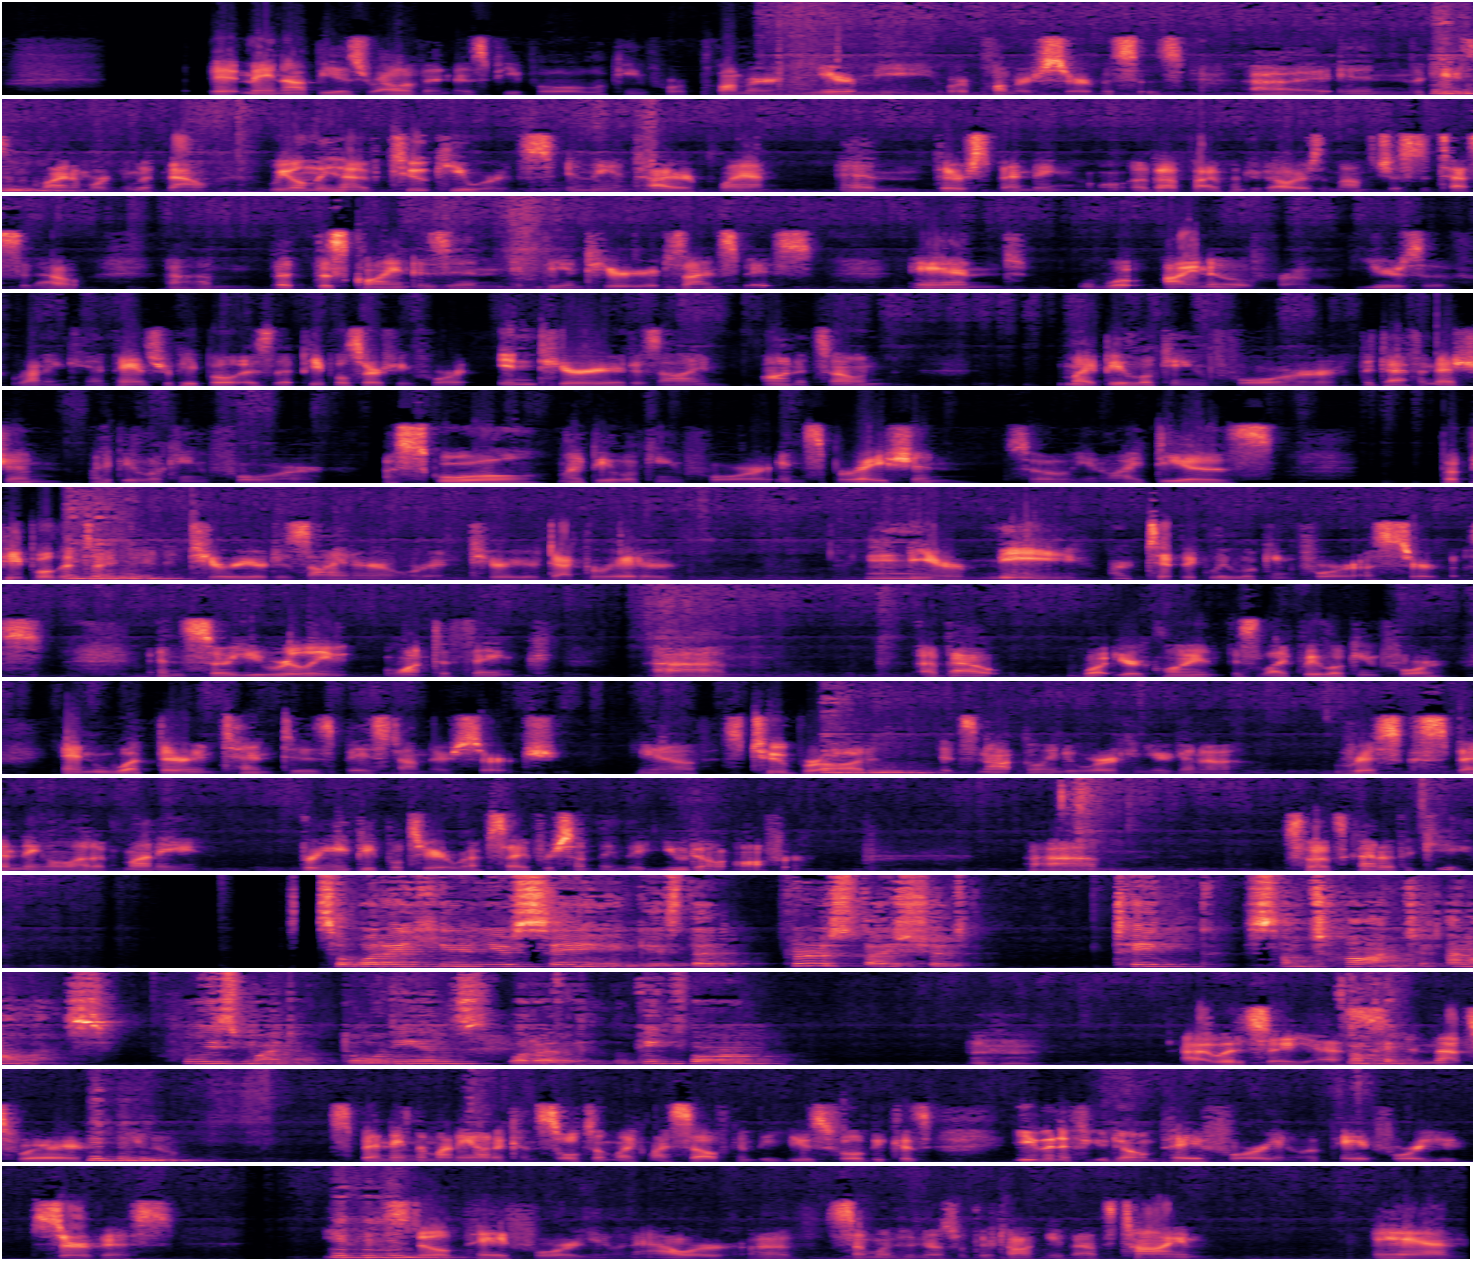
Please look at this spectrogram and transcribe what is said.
it may not be as relevant as people looking for plumber near me or plumber services. Uh, in the case of the client I'm working with now, we only have two keywords in the entire plan, and they're spending about $500 a month just to test it out. Um, but this client is in the interior design space. And what I know from years of running campaigns for people is that people searching for interior design on its own might be looking for the definition, might be looking for a school, might be looking for inspiration, so, you know, ideas. But people that mm-hmm. type in interior designer or interior decorator near me are typically looking for a service. And so you really want to think um, about what your client is likely looking for and what their intent is based on their search. You know, if it's too broad, mm-hmm. it's not going to work, and you're going to risk spending a lot of money bringing people to your website for something that you don't offer. Um, so that's kind of the key. So what I hear you saying is that first I should take some time to analyze who is my target audience, what are they looking for. Mm-hmm. I would say yes, okay. and that's where mm-hmm. you know spending the money on a consultant like myself can be useful because even if you don't pay for you know a paid for you service you mm-hmm. can still pay for you know an hour of someone who knows what they're talking about's time and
